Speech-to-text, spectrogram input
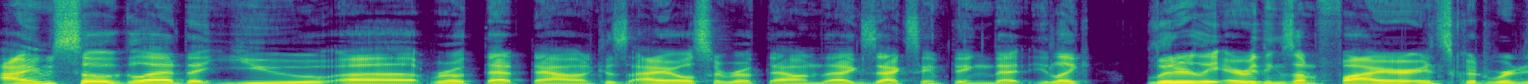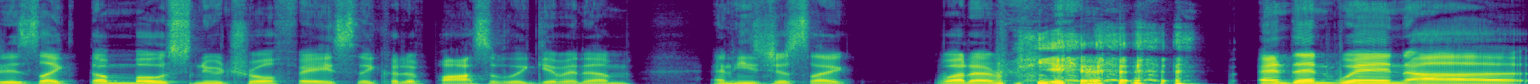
I'm so glad that you uh wrote that down because I also wrote down the exact same thing that like literally everything's on fire and Squidward is like the most neutral face they could have possibly given him and he's just like whatever. yeah. And then when uh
